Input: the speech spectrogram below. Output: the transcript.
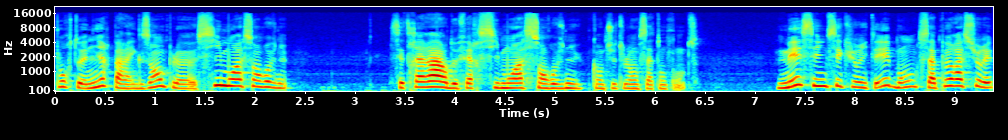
pour tenir, par exemple, 6 mois sans revenu. C'est très rare de faire 6 mois sans revenu quand tu te lances à ton compte. Mais c'est une sécurité, bon, ça peut rassurer.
